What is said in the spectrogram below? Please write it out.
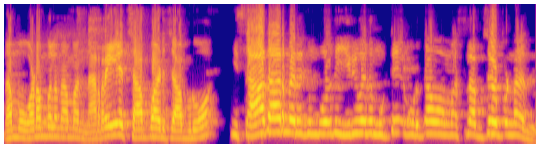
நம்ம உடம்புல நம்ம நிறைய சாப்பாடு சாப்பிடுவோம். நீ சாதாரண இருக்கும்போது இருபது முட்டையை கொடுத்தா உன் மசில் அப்சர்வ் பண்ணாது.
